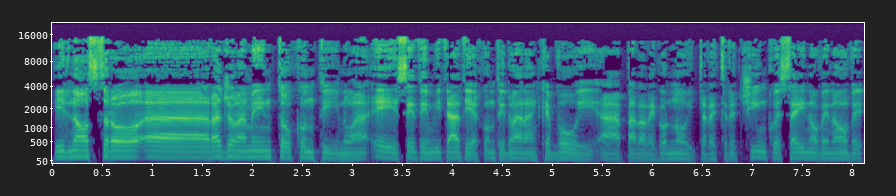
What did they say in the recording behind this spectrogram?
il nostro eh, ragionamento continua e siete invitati a continuare anche voi a parlare con noi 335 699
